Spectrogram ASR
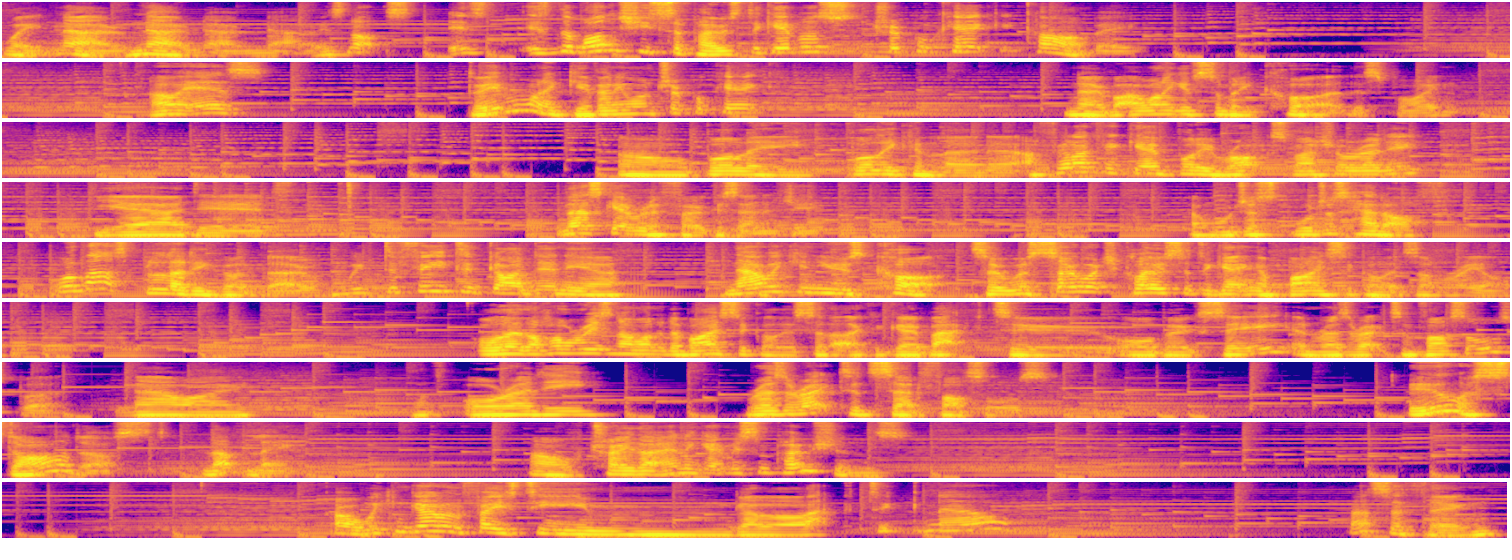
Wait, no, no, no, no. It's not. Is is the one she's supposed to give us triple kick? It can't be. Oh, it is. Do I even want to give anyone triple kick? No, but I want to give somebody cut at this point. Oh, Bully. Bully can learn it. I feel like I gave Bully Rock Smash already. Yeah, I did. Let's get rid of Focus Energy. And we'll just we'll just head off. Well, that's bloody good, though. We've defeated Gardenia. Now we can use Cut, so we're so much closer to getting a bicycle, it's unreal. Although the whole reason I wanted a bicycle is so that I could go back to Oreburgh City and resurrect some fossils, but now I have already resurrected said fossils. Ooh, a Stardust. Lovely. I'll trade that in and get me some potions. Oh, we can go and face Team Galactic now? That's a thing.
